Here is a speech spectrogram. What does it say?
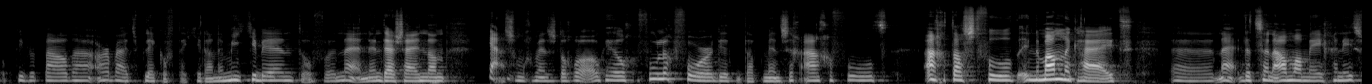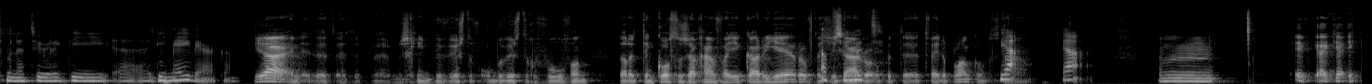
op die bepaalde arbeidsplek. Of dat je dan een mietje bent. Of, eh, en, en daar zijn dan ja, sommige mensen toch wel ook heel gevoelig voor. Dit, dat men zich aangevoeld, aangetast voelt in de mannelijkheid. Eh, nou, ja, dat zijn allemaal mechanismen natuurlijk die, eh, die meewerken. Ja, en het, het, het, eh, misschien bewust of onbewuste gevoel van dat het ten koste zou gaan van je carrière. Of dat je daardoor op het tweede plan komt te Ja. staan. Ja, Hmm, even kijken, ja, ik,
